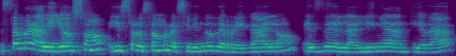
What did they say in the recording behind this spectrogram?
está maravilloso y esto lo estamos recibiendo de regalo. Es de la línea de antiedad.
